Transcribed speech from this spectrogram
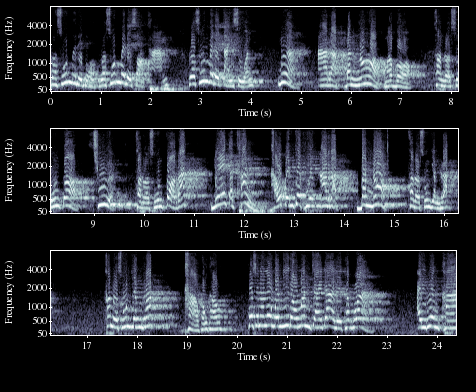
เรอซูลไม่ได้บอกเรอซูลไม่ได้สอบถาม รอซูลไม่ได้ไต่สวน เมื่ออาหรับบ้านนอกมาบอกท่านรอซูลก็เชื่อท่านรอซูลก็รับ แม้กระทั่ง เขาเป็นแค่เพียงอาหรับบ้านนอกท่านรอซูลยังรับท่านรอซูลยังรับข่าวของเขา เพราะฉะนั้นแล้ววันนี้เรามั่นใจได้เลยครับว่า ไอ้เรื่องข่า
